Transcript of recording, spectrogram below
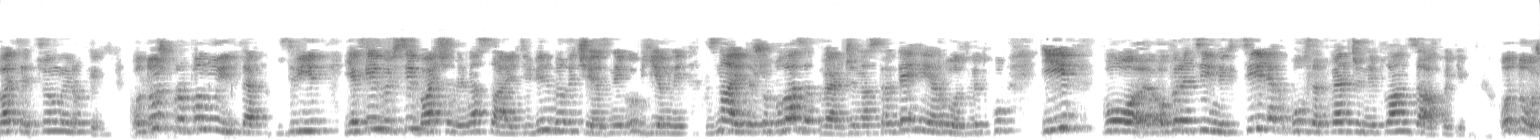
22-27 роки. Отож, пропонується звіт, який ви всі бачили на сайті. Він величезний, об'ємний. Знаєте, що була затверджена стратегія розвитку і по е, операційних цілях був затверджений план заходів. Отож,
